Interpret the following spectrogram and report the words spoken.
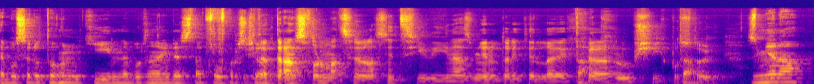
nebo se do toho nutím, nebo to nejde s takovou prostě... ta transformace vlastně cílí na změnu tady těchto eh, hlubších postojů. Tak. Změna,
